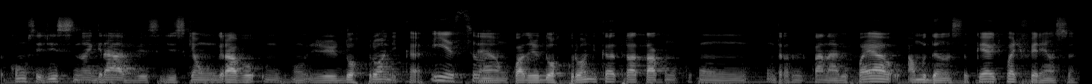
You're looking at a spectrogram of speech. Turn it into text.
é, como você disse, não é grave, você disse que é um gravo um, um, de dor crônica. Isso. É um quadro de dor crônica, tratar com, com, com um tratamento canábico. Qual é a, a mudança? O que é, qual é a diferença?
